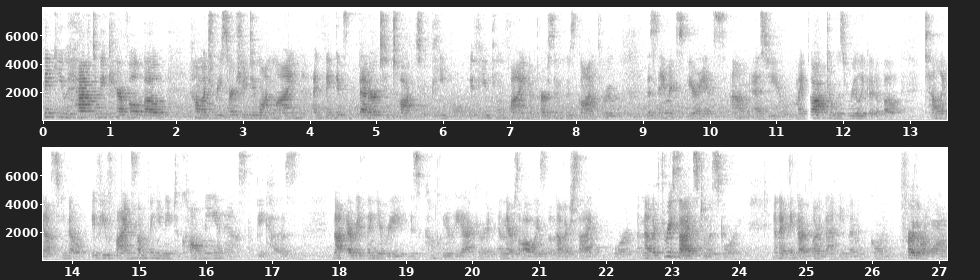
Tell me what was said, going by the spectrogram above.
think you have to be careful about how much research you do online. I think it's better to talk to people if you can find a person who's gone through the same experience um, as you. My doctor was really good about telling us, you know, if you find something, you need to call me and ask because not everything you read is completely accurate, and there's always another side or another three sides to a story. And I think I've learned that even going further along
